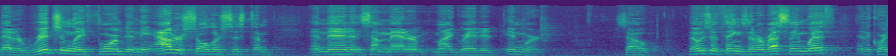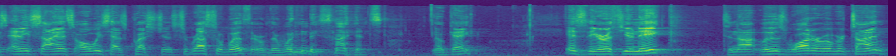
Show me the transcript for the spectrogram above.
that originally formed in the outer solar system and then in some manner migrated inward. So those are things that are wrestling with. And of course, any science always has questions to wrestle with, or there wouldn't be science. Okay? Is the Earth unique to not lose water over time?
